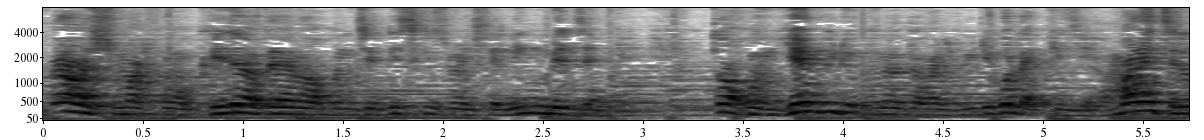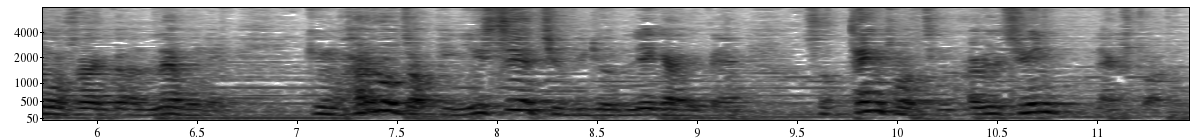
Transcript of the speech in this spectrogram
अगर आप स्मार्टफ़ोन खरीदना चाहते हैं तो आपको नीचे डिस्क्रिप्शन में लिंक मिल जाएँगे। तो आपको यह वीडियो पसंद है तो हमारे वीडियो को लाइक कीजिए। हमारे चैनल को सब्सक्राइब करना न भूलें, क्योंकि हर रोज आपके लिए इससे अच्छी वीडियो लेकर आते हैं। So thanks for watching I will see in next one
